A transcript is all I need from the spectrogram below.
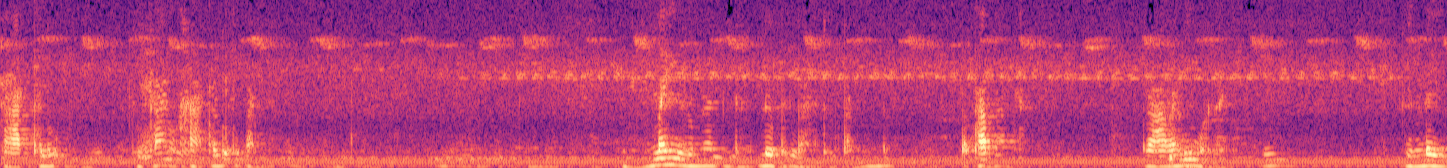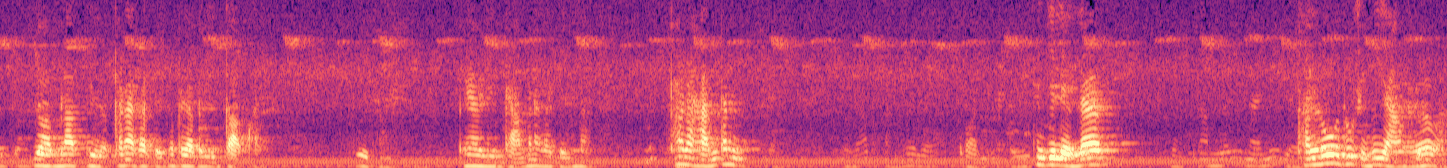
ขาดทะลุถึงข้างขาดทะลุทุกวัน ไม่ลืมนะเริ่มปฏิบัติถึงตอนนี้ประทับราไว้นี่หมดเลยถึงได้ยอมรับที่พระนาคเษนกับพระยาบรินตอบกันพระยาบรินถามพระนาคเษนว่าพระอรหันต์ท่านจริงๆเรียนแล้วท่านรู้ทุกสิ่งทุกอย่างเลยว่า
